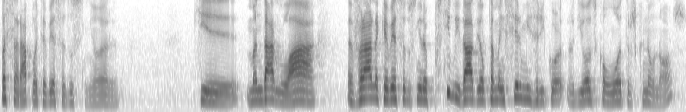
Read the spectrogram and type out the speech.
passará pela cabeça do Senhor que mandar-me lá haverá na cabeça do Senhor a possibilidade de Ele também ser misericordioso com outros que não nós?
